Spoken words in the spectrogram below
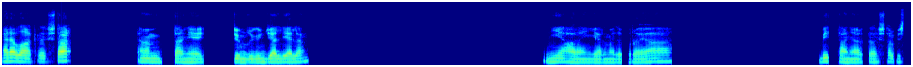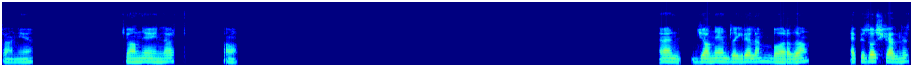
Merhaba arkadaşlar. Hemen bir saniye videomuzu güncelleyelim. Niye halen gelmedi buraya? Bir saniye arkadaşlar, bir saniye. Canlı yayınlar. Tamam. Hemen canlı yayınımıza girelim bu arada. Hepiniz hoş geldiniz.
